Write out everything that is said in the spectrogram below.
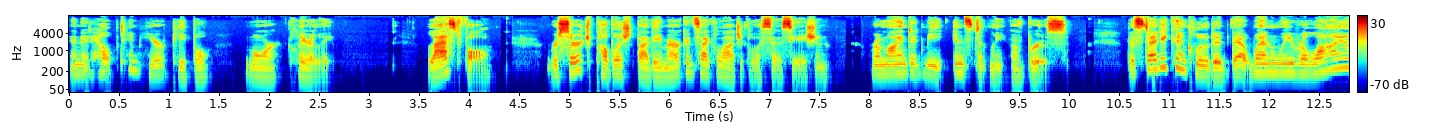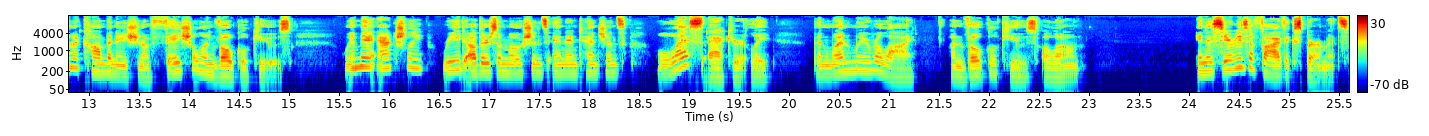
and it helped him hear people more clearly. Last fall, research published by the American Psychological Association reminded me instantly of Bruce. The study concluded that when we rely on a combination of facial and vocal cues, we may actually read others' emotions and intentions less accurately than when we rely on vocal cues alone. In a series of five experiments,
